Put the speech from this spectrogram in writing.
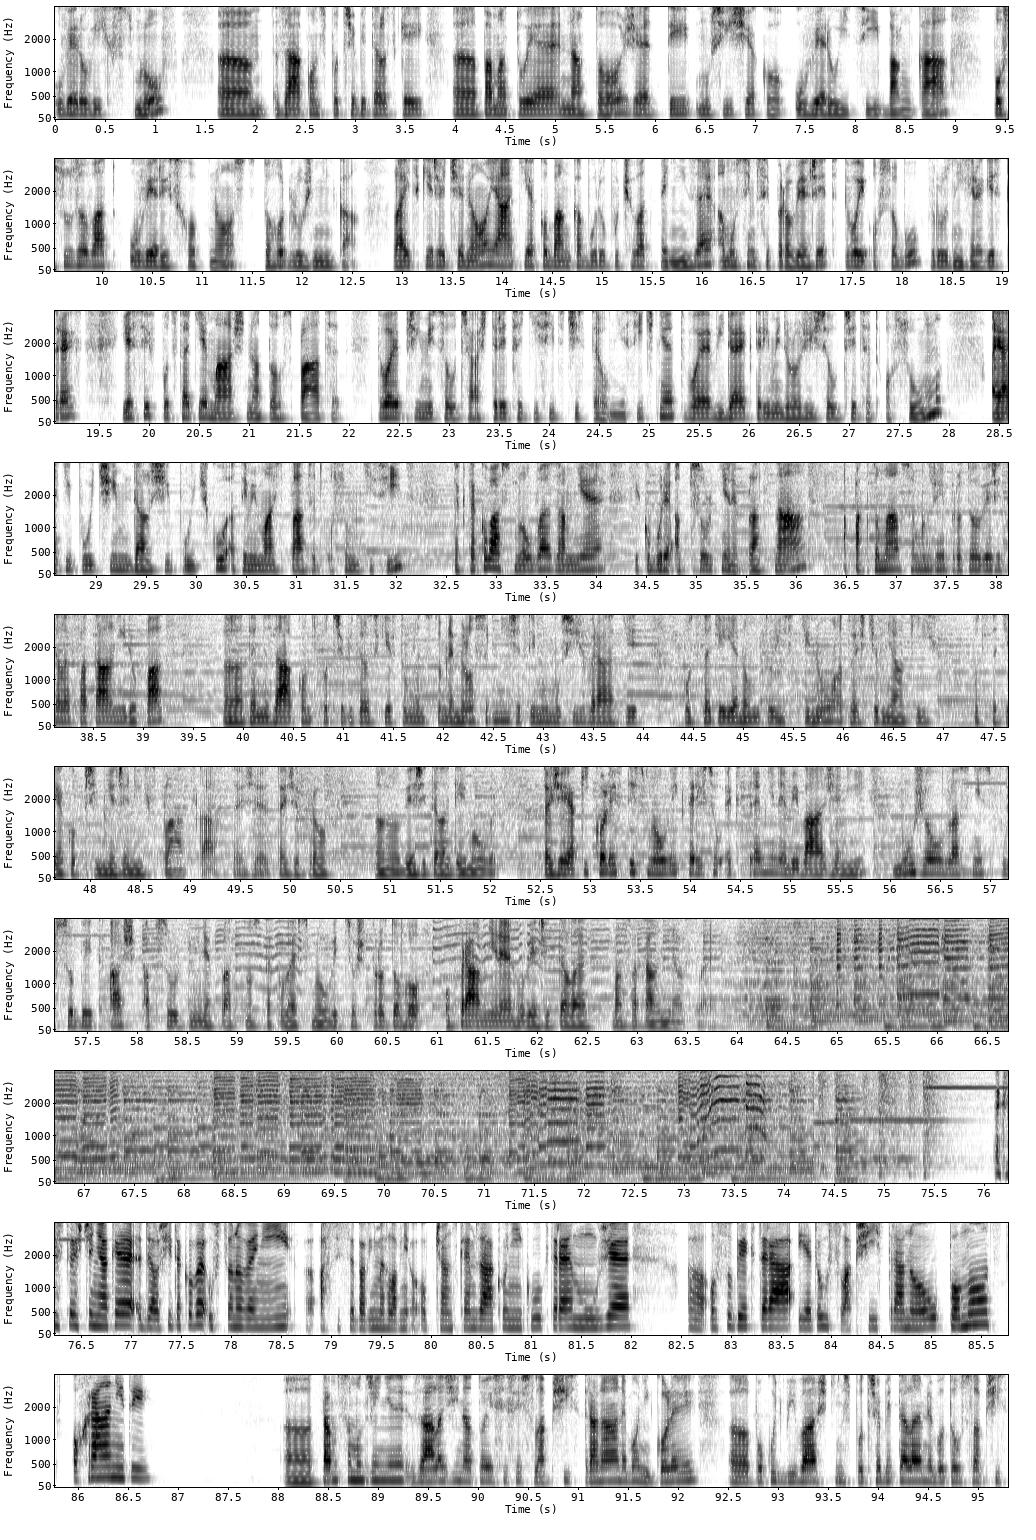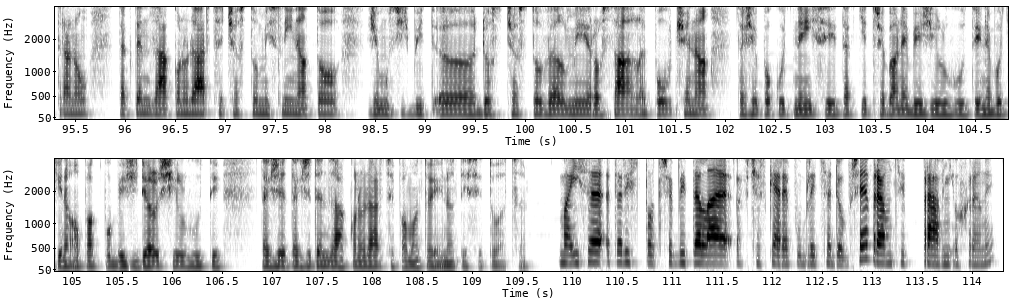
uvěrových smluv, uh, zákon spotřebitelský uh, pamatuje na to, že ty musíš jako uvěrující banka posuzovat schopnost toho dlužníka. Laicky řečeno, já ti jako banka budu půjčovat peníze a musím si prověřit tvoji osobu v různých registrech, jestli v podstatě máš na to splácet. Tvoje příjmy jsou třeba 40 tisíc čistého měsíčně, tvoje výdaje, kterými doložíš, jsou 38 a já ti půjčím další půjčku a ty mi máš splácet 8 tisíc, tak taková smlouva za mě jako bude absolutně neplatná a pak to má samozřejmě pro toho věřitele fatální dopad. Eh, ten zákon spotřebitelský je v tomhle tom nemilosrdný, že ty mu musíš vrátit v podstatě jenom tu jistinu a to ještě v nějakých v podstatě jako přiměřených splátkách, takže, takže pro uh, věřitele game over. Takže jakýkoliv ty smlouvy, které jsou extrémně nevyvážené, můžou vlastně způsobit až absolutní neplatnost takové smlouvy, což pro toho oprávněného věřitele má fatální následek. Existuje ještě nějaké další takové ustanovení, asi se bavíme hlavně o občanském zákoníku, které může osobě, která je tou slabší stranou, pomoct ochránit ji? Uh, tam samozřejmě záleží na to, jestli jsi slabší strana nebo nikoli. Uh, pokud býváš tím spotřebitelem nebo tou slabší stranou, tak ten zákonodárce často myslí na to, že musíš být dost často velmi rozsáhle poučena, takže pokud nejsi, tak ti třeba neběží lhuty nebo ti naopak poběží delší lhuty. Takže, takže ten zákonodárce pamatuje i na ty situace. Mají se tedy spotřebitelé v České republice dobře v rámci právní ochrany?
